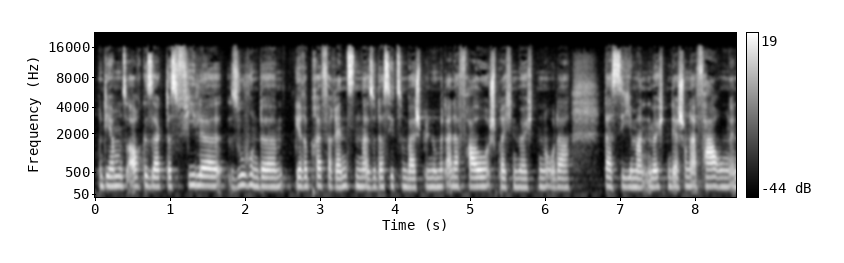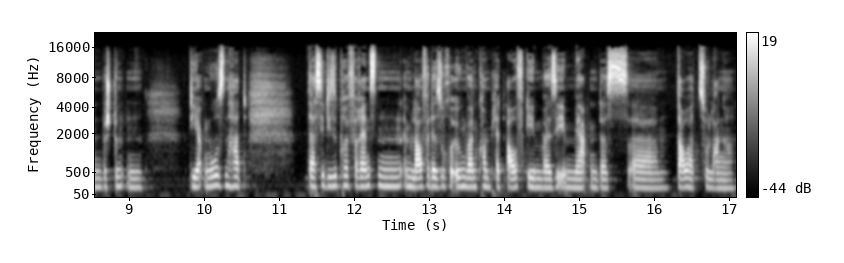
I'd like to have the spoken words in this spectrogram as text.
Und die haben uns auch gesagt, dass viele Suchende ihre Präferenzen, also dass sie zum Beispiel nur mit einer Frau sprechen möchten oder dass sie jemanden möchten, der schon Erfahrungen in bestimmten Diagnosen hat, dass sie diese Präferenzen im Laufe der Suche irgendwann komplett aufgeben, weil sie eben merken, das äh, dauert zu lange.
